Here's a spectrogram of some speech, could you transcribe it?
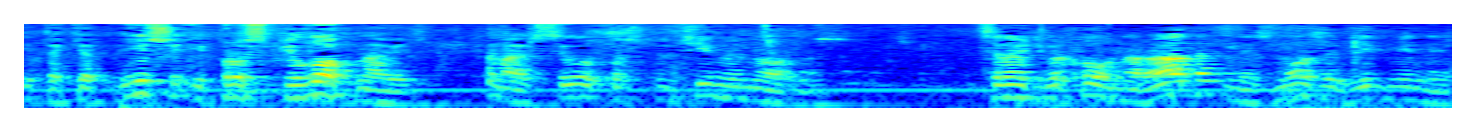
і таке інше, і профспілок навіть. Має силу конституційної норми. Це навіть Верховна Рада не зможе відмінити.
